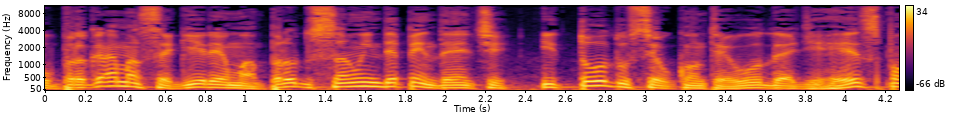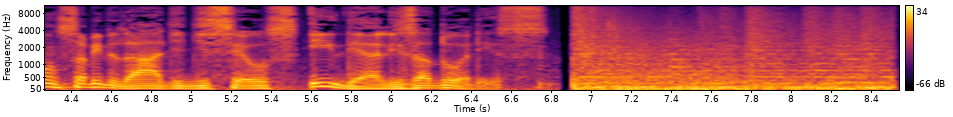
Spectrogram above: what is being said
O programa a seguir é uma produção independente e todo o seu conteúdo é de responsabilidade de seus idealizadores.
